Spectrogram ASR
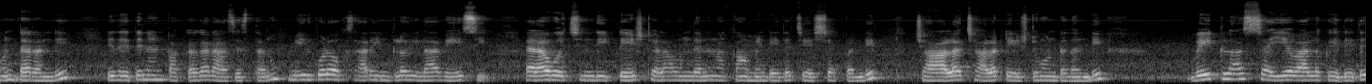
ఉంటారండి. ఇదైతే నేను పక్కగా రాసిస్తాను. మీరు కూడా ఒకసారి ఇంట్లో ఇలా వేసి ఎలా వచ్చింది టేస్ట్ ఎలా ఉందని నాకు కామెంట్ అయితే చేసి చెప్పండి. చాలా చాలా టేస్ట్గా ఉంటుందండి. వెయిట్ లాస్ అయ్యే వాళ్ళకి ఇదైతే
